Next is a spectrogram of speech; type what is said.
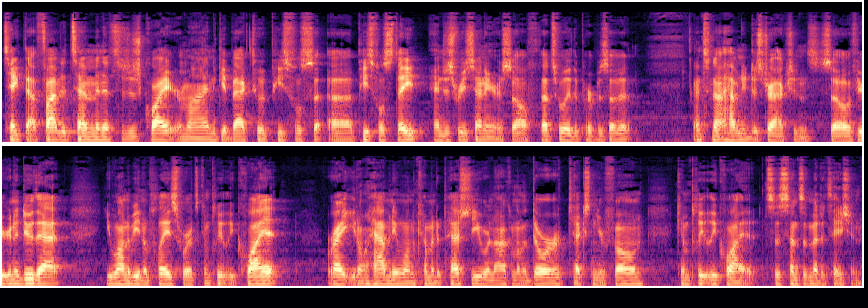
take that five to 10 minutes to just quiet your mind, get back to a peaceful, uh, peaceful state, and just recenter yourself. That's really the purpose of it, and to not have any distractions. So if you're going to do that, You want to be in a place where it's completely quiet, right? You don't have anyone coming to pester you or knocking on the door, texting your phone. Completely quiet. It's a sense of meditation.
